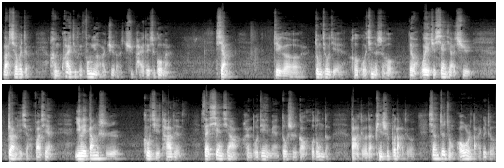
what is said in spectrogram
那消费者。很快就会蜂拥而至的去排队去购买，像这个中秋节和国庆的时候，对吧？我也去线下去转了一下，发现因为当时酷奇它的在线下很多店里面都是搞活动的，打折的，平时不打折。像这种偶尔打一个折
